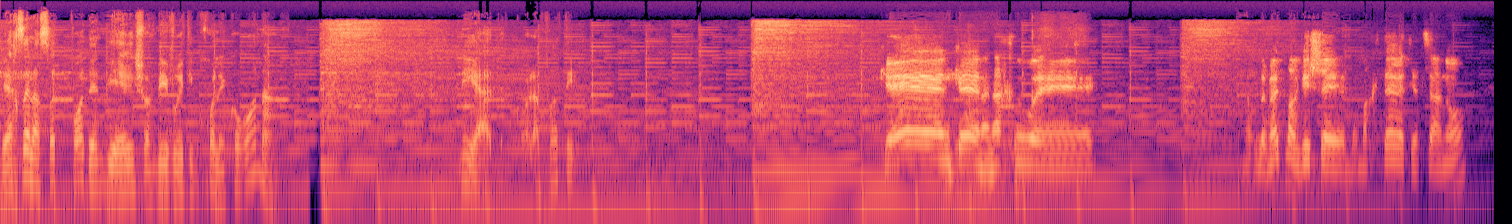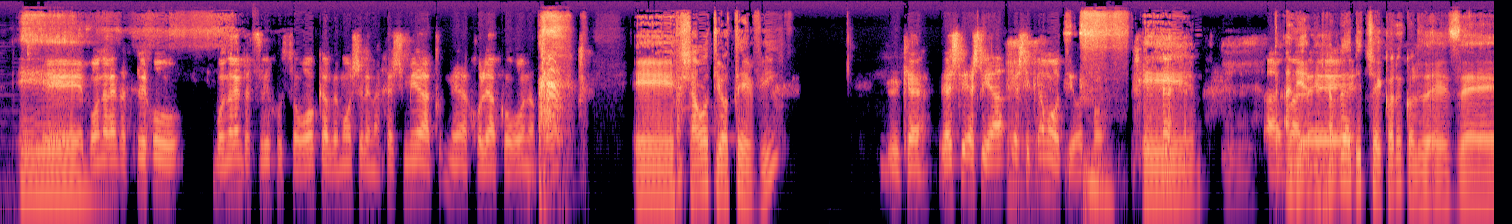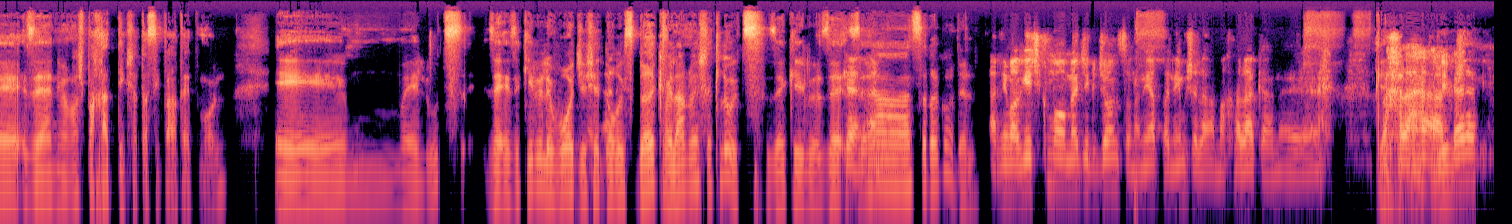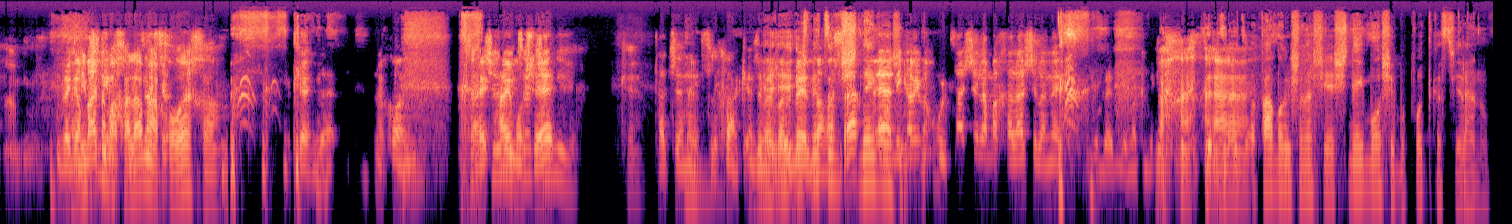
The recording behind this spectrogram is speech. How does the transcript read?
ואיך זה לעשות פוד NBA ראשון בעברית עם חולה קורונה? מיד, כל הפרטים. כן, כן, אנחנו... אה, אנחנו באמת מרגיש שבמחתרת יצאנו. אה, בואו נראה אם תצליחו, בואו נראה אם תצליחו סורוקה ומשה לנחש מי החולה הקורונה פה. אה, אפשר אותיות אה, V? כן, יש לי, יש לי, יש לי כמה אותיות פה. אה. אני אני חייב אה, להגיד שקודם כל, זה, אני ממש פחדתי כשאתה סיפרת אתמול. אה, לוץ, זה, זה כאילו לוודג' יש את דוריס ברק ולנו יש את לוץ. זה כאילו, זה, כן, זה אני- הסדר גודל. אני מרגיש כמו מג'יק ג'ונסון, אני הפנים של המחלה כאן. אה, כן. מחלה אחרת. הפנים באתי של המחלה מאחוריך. כן, נכון. היי משה, שני. צד שני, כן. סליחה, כן, זה יש מבלבל במסך, ואני משה. גם עם החולצה של המחלה של הנפט, זה במקביל. בעצם הפעם הראשונה שיש שני משה בפודקאסט שלנו.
